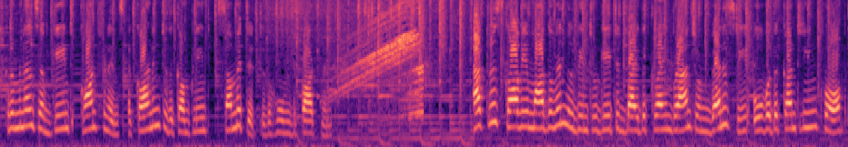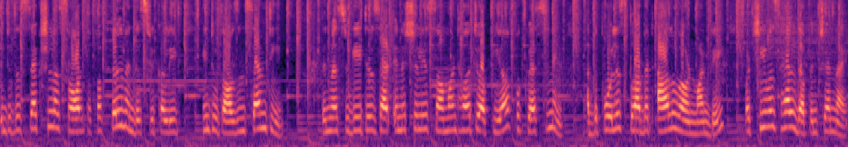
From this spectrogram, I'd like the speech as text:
criminals have gained confidence according to the complaint submitted to the Home Department. Actress Kavya Madhavan will be interrogated by the crime branch on Wednesday over the continuing probe into the sexual assault of a film industry colleague in 2017. The investigators had initially summoned her to appear for questioning at the police club at Aluva on Monday, but she was held up in Chennai.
